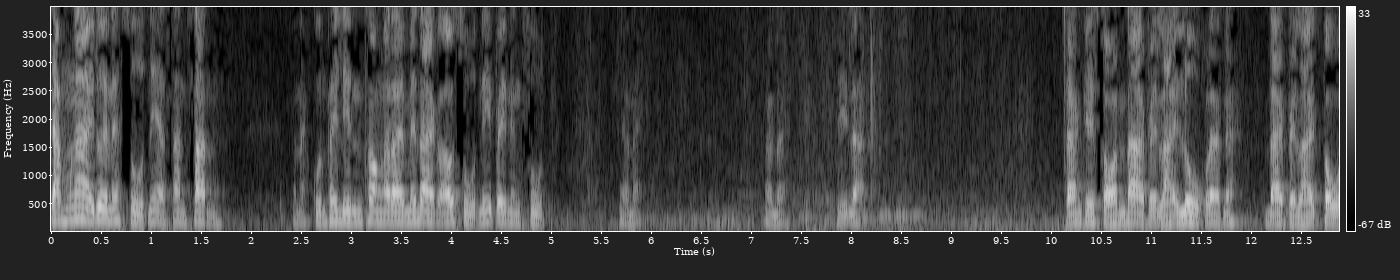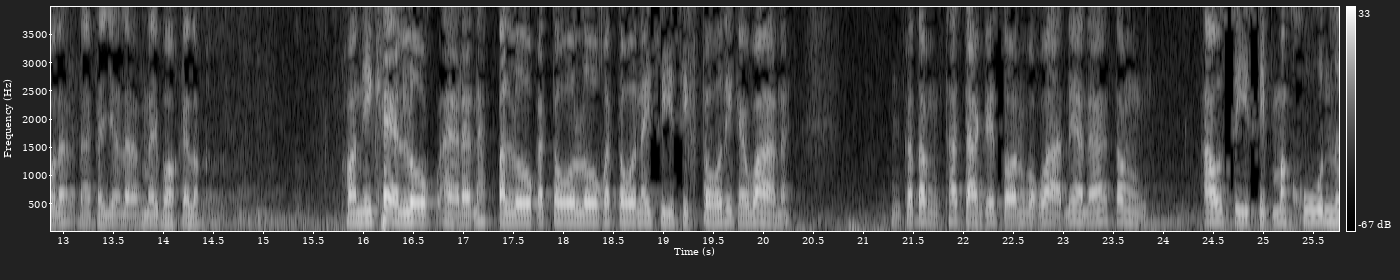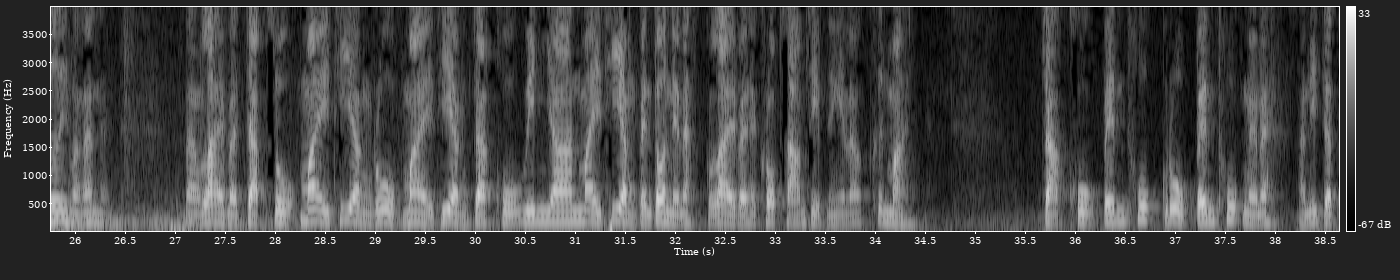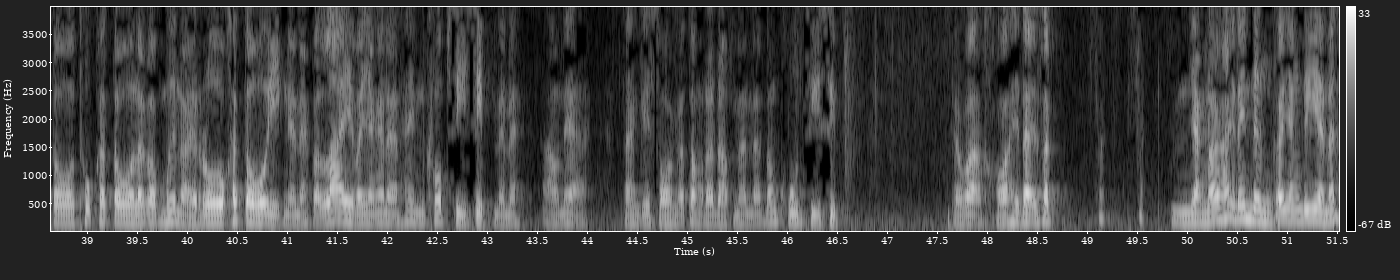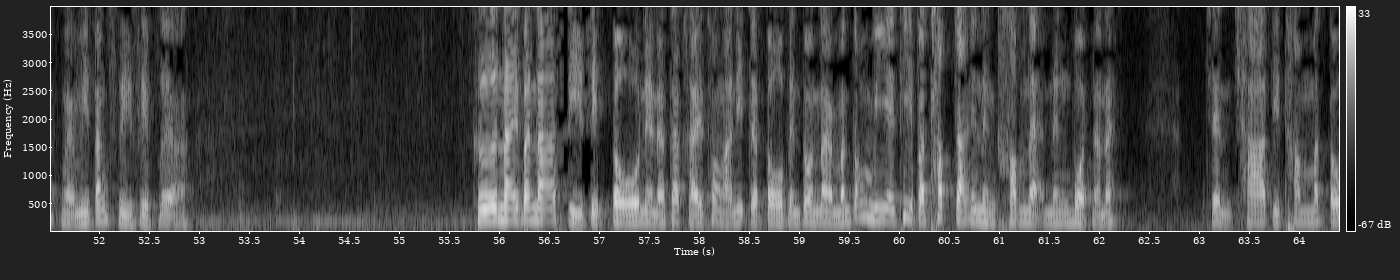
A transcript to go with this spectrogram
จำง่ายด้วยนะสูตรเนี่ยสั้นๆนะคุณไพลินท่องอะไรไม่ได้ก็เอาสูตรนี้ไปหนึ่งสูตรนะนะนะนี่ละจางเกสอนได้ไปหลายโลกแล้วนะได้ไปหลายโตแล้ว ได้ไปเยอะแล้ว ไม่บอกแกหรอกพอนี้แค่โลกอะไรนะปโลกโตโลกโตในสี่สิบโตที่แกว่านะ ก็ต้องถ้าอาจารย์เกสอนบอกว่า เนี่ยนะต้องเอาสี่สิบมาคูณเลยเหมือนกันนี่ยต่างไล่มาจักสุไม่เที่ยงรูปไม่เที่ยงจักขูวิญญาณไม่เที่ยงเป็นต้นเนี่ยนะไล่ไปให้ครบสามสิบอย่างนี้แล้วขึ้นใหม่จักขุเป็นทุกรูปเป็นทุกเนี่ยนะอันนี้จะโตทุกขโตแล้วก็เมื่อหน่อยโรคโตอีกเนี่ยนะก็ไล่ไปอย่างนั้นให้มันครบสี่สิบเนี่ยนะเอาเนี่ยทางเกสรก็ต้องระดับนั้นนะต้องคูณสี่สิบแต่ว่าขอให้ได้สัก อย่างน้อยให้ได้หนึ่งก็ยังดีนะแหมมีตั้งสี่สิบเลยอะคือในบรรดาสี่สิบโตเนี่ยนะถ้าใครท่องอันนี้จะโตเป็นต้นได้ มันต้องมีไอ้ที่ประทับใจหนึ่งคำแหละหนึ่งบทนะนะเช่น ชาติธรรมโต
